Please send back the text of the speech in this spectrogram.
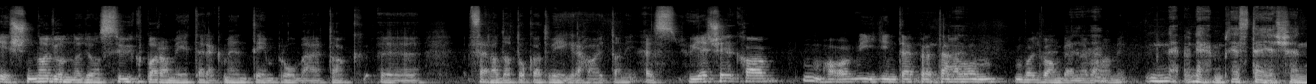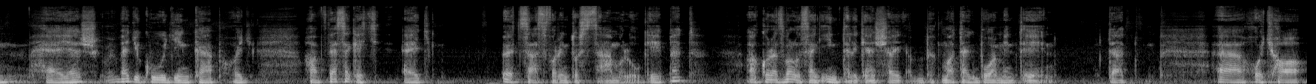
és nagyon-nagyon szűk paraméterek mentén próbáltak feladatokat végrehajtani. Ez hülyeség, ha ha így interpretálom, vagy van benne valami? Ne, nem, ez teljesen helyes. Vegyük úgy inkább, hogy ha veszek egy egy 500 forintos számológépet, akkor az valószínűleg intelligensebb matekból, mint én. Tehát eh, hogyha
